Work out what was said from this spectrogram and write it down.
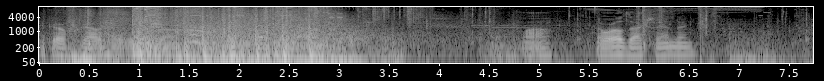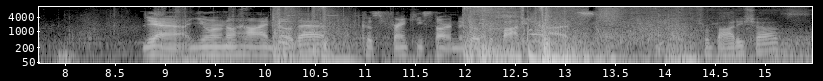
The girl forgot what her. Wow, the world's actually ending. Yeah, you wanna know how I know that? Cause Frankie's starting to go for body shots. For body shots?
